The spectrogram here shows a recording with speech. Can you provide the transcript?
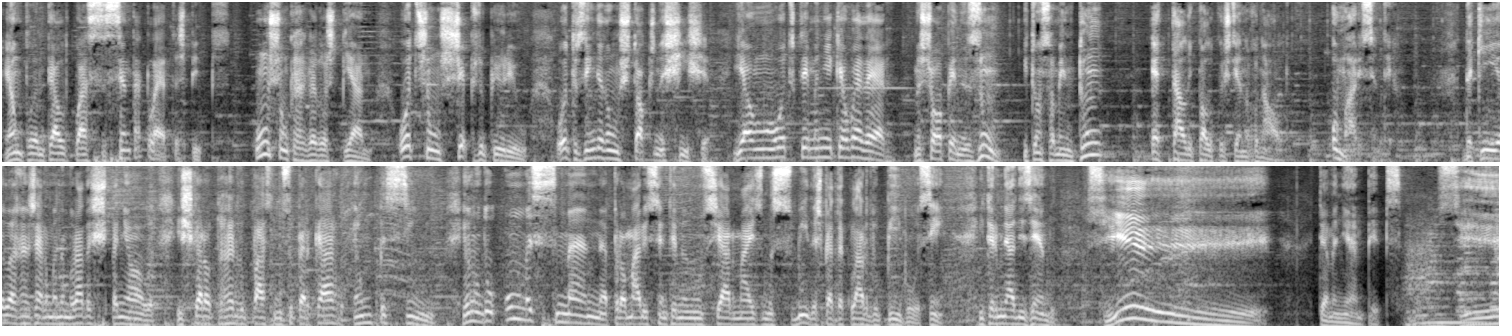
É um plantel de quase 60 atletas, pips. Uns são carregadores de piano, outros são os chepos do pioriu, outros ainda dão uns toques na xixa, e há um ou outro que tem mania que é o Éder, mas só apenas um, e tão somente um, é tal e qual o Cristiano Ronaldo, o Mário Centeno. Daqui ele arranjar uma namorada espanhola e chegar ao terreiro do passo num supercarro é um passinho. Eu não dou uma semana para o Mário Centeno anunciar mais uma subida espetacular do PIB, assim, e terminar dizendo Sim! Até amanhã, Pips. Sim!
